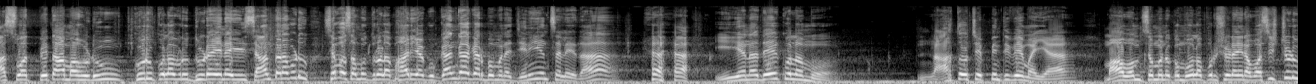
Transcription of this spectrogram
అశ్వత్ పితామహుడు కురుకుల వృద్ధుడైన ఈ శాంతనవుడు శివ సముద్రుల భార్యకు గంగా గర్భమున జనించలేదా? ఈయనదే కులము. నాతో చెప్పింతివేమయ్యా మా వంశమునకు మూల పురుషుడైన వశిష్ఠుడు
